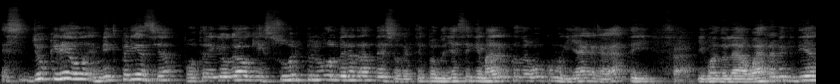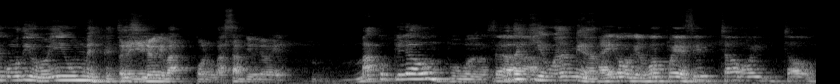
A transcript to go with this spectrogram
es- yo creo, en mi experiencia, puedo estar equivocado, que es súper peludo volver atrás de eso, ¿cachai? Cuando ya se quemaron con weón, como que ya cagaste y, sea, y cuando la weá es repetitiva, como digo, para mí es un mes, ¿cachai? pero yo creo que va- por WhatsApp yo creo que más complicado aún, pues, bueno, o sea... Es que weón, mira, Ahí como que el Juan puede decir, chao, voy, chao.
